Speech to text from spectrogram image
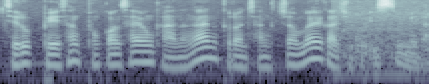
제로페이 상품권 사용 가능한 그런 장점을 가지고 있습니다.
